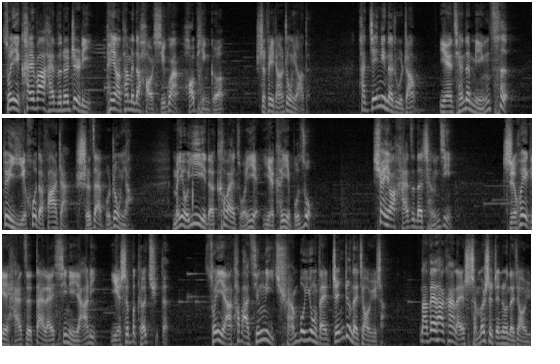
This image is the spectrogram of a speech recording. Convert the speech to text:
所以，开发孩子的智力，培养他们的好习惯、好品格是非常重要的。他坚定地主张，眼前的名次对以后的发展实在不重要，没有意义的课外作业也可以不做。炫耀孩子的成绩，只会给孩子带来心理压力，也是不可取的。所以啊，他把精力全部用在真正的教育上。那在他看来，什么是真正的教育？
